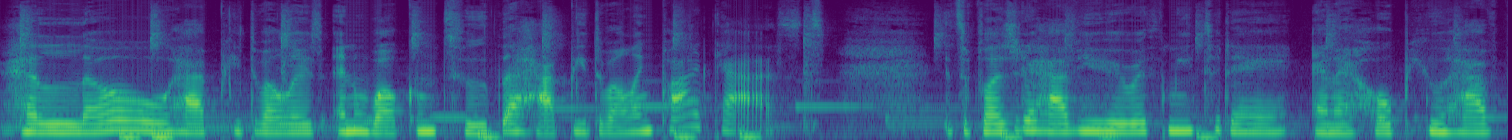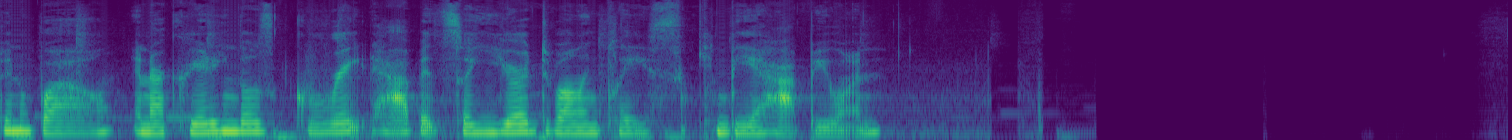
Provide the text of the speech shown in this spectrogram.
Hello, happy dwellers, and welcome to the Happy Dwelling Podcast. It's a pleasure to have you here with me today, and I hope you have been well and are creating those great habits so your dwelling place can be a happy one.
